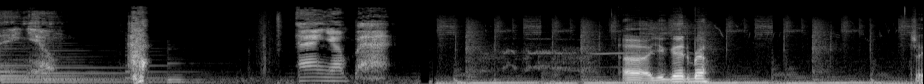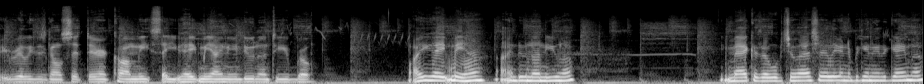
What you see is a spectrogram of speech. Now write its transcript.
Ain't you? Ain't you back? Uh, you good, bro? So you really just gonna sit there and call me, say you hate me? I ain't even do nothing to you, bro. Why you hate me, huh? I ain't do nothing to you, huh? You mad because I whooped your ass earlier in the beginning of the game, huh?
